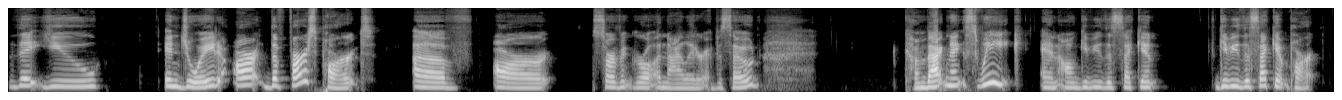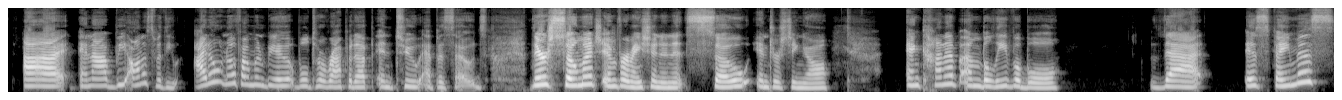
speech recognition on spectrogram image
that you enjoyed our the first part of our servant girl annihilator episode. Come back next week and I'll give you the second give you the second part. Uh, and I'll be honest with you, I don't know if I'm gonna be able to wrap it up in 2 episodes. There's so much information and it's so interesting, y'all, and kind of unbelievable that as famous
